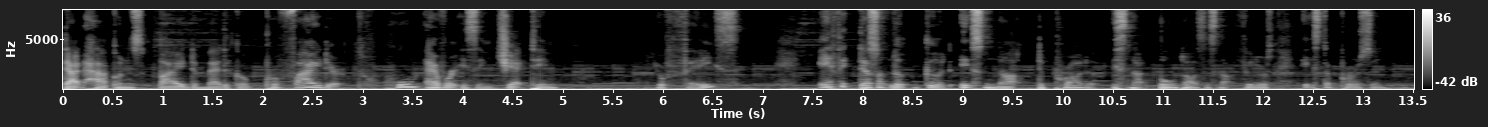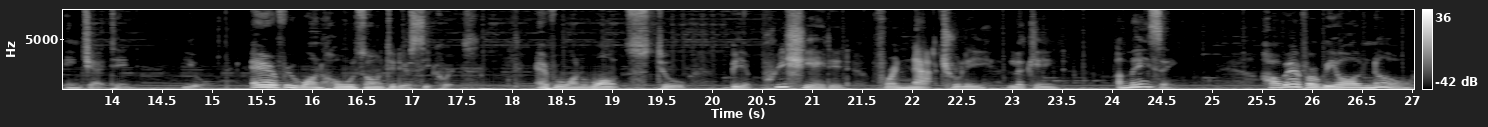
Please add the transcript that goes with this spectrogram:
That happens by the medical provider. Whomever is injecting your face if it doesn't look good, it's not the product. It's not Botox, it's not fillers, it's the person injecting you. Everyone holds on to their secrets. Everyone wants to be appreciated for naturally looking amazing. However, we all know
